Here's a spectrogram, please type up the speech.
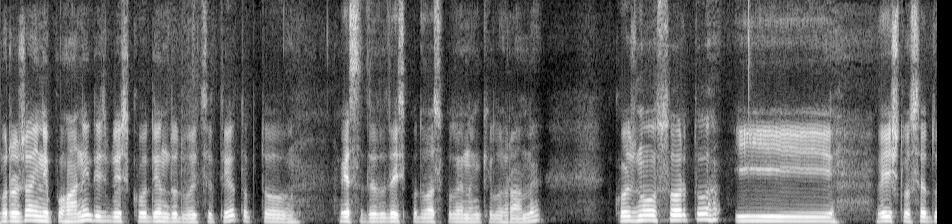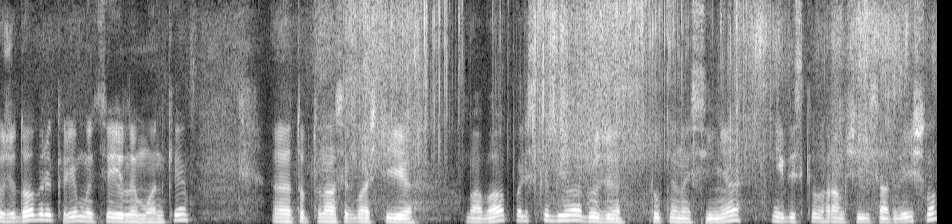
врожай непоганий, десь близько 1 до 20, тобто висадили десь по 2,5 кг кожного сорту. І вийшло все дуже добре, крім цієї лимонки. Е, Тобто у нас, як бачите, є баба польська біла, дуже крупне насіння, їх десь кілограм 60 вийшло.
